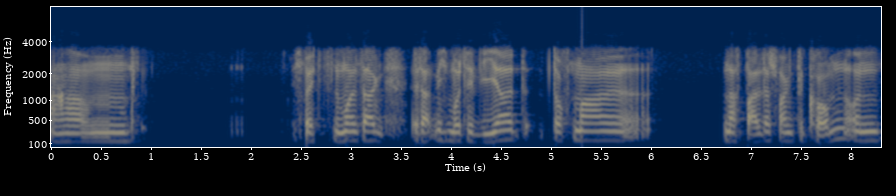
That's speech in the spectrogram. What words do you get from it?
ähm, ich möchte jetzt nur mal sagen, es hat mich motiviert, doch mal nach Balderschwang zu kommen und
